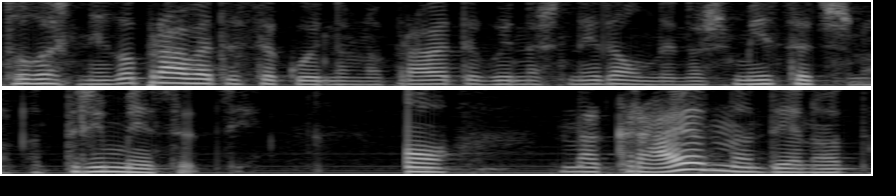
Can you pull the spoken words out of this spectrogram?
тогаш не го правете секојдневно, правете го еднаш неделно, еднаш месечно, на три месеци. Но на крајот на денот,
